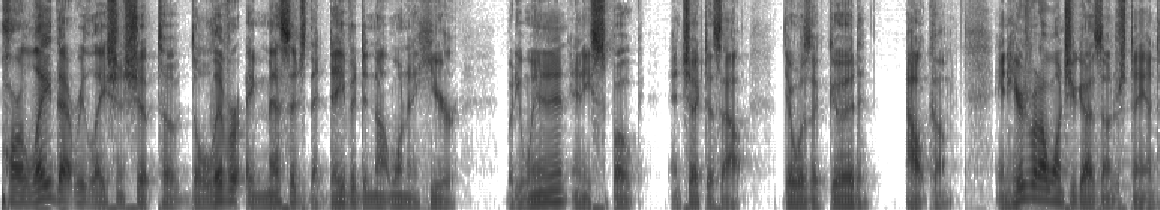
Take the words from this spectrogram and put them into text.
parlayed that relationship to deliver a message that David did not want to hear. But he went in and he spoke. And check this out there was a good outcome. And here's what I want you guys to understand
